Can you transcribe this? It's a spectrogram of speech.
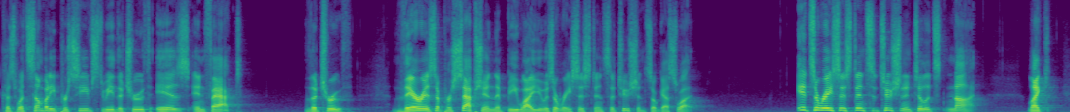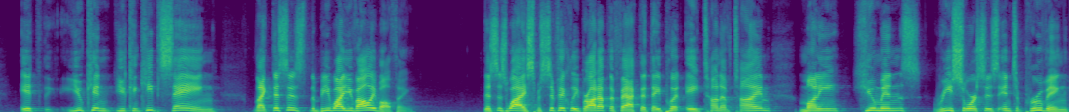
because what somebody perceives to be the truth is, in fact, the truth. There is a perception that BYU is a racist institution. So, guess what? It's a racist institution until it's not. Like it you can you can keep saying like this is the BYU volleyball thing. This is why I specifically brought up the fact that they put a ton of time, money, humans, resources into proving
